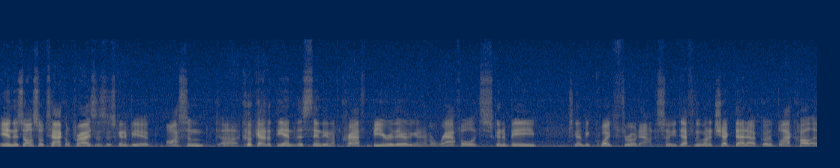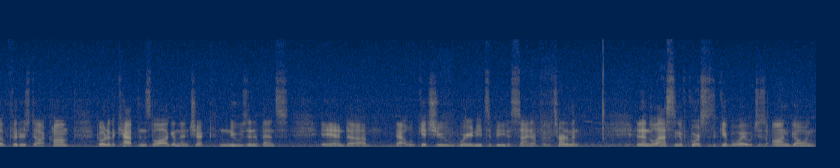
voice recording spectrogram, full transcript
And there's also tackle prizes. There's going to be an awesome uh, cookout at the end of this thing. They're going to have craft beer there. They're going to have a raffle. It's going to be it's going to be quite the throwdown. So you definitely want to check that out. Go to blackhalloutfitters.com, go to the captain's log, and then check news and events. And um, that will get you where you need to be to sign up for the tournament. And then the last thing, of course, is the giveaway, which is ongoing.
